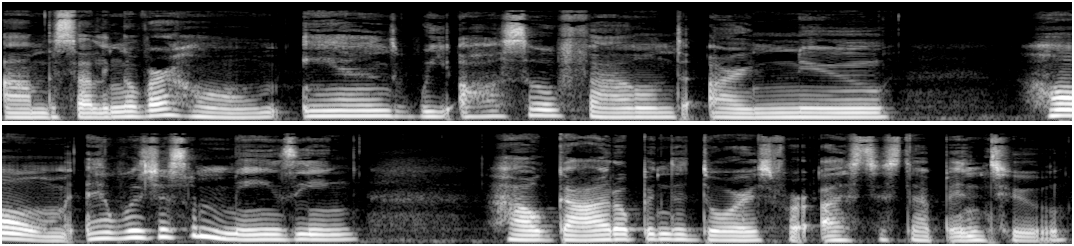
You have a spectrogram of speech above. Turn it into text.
um, the selling of our home, and we also found our new home. And it was just amazing how God opened the doors for us to step into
